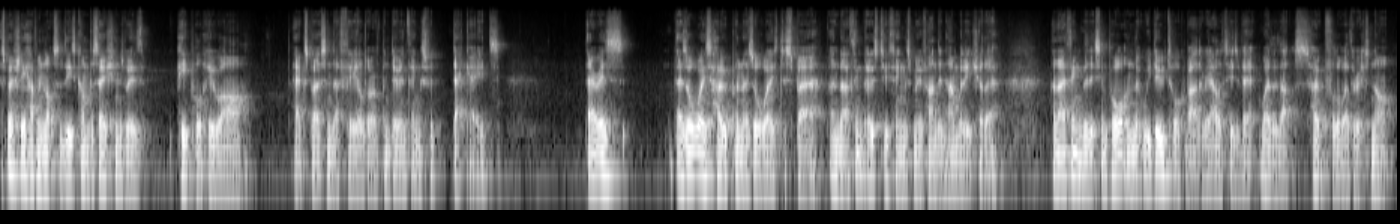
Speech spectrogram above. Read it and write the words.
especially having lots of these conversations with people who are experts in their field or have been doing things for decades, there is there's always hope and there's always despair, and I think those two things move hand in hand with each other. And I think that it's important that we do talk about the realities of it, whether that's hopeful or whether it's not.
